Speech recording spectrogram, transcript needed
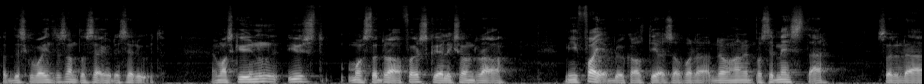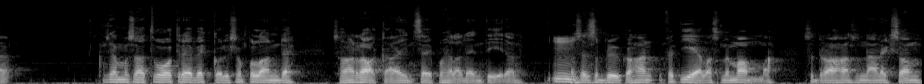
Så att det skulle vara intressant att se hur det ser ut. Men man skulle ju nu just måste dra, först skulle jag liksom dra, min fajer brukar alltid göra så på det, då han är på semester så det där Sen man så här två, tre veckor liksom på landet så han rakar inte sig på hela den tiden. Mm. Och sen så brukar han, för att jävlas med mamma, så drar han sån där liksom,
